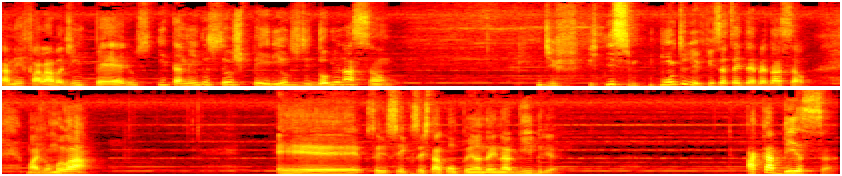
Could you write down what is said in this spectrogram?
também falava de impérios e também dos seus períodos de dominação. Difícil, muito difícil essa interpretação. Mas vamos lá. É, eu sei que você está acompanhando aí na Bíblia. A cabeça.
